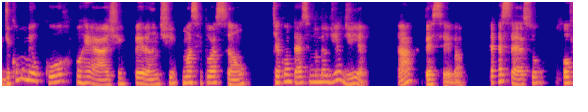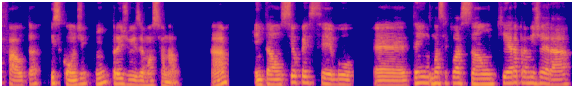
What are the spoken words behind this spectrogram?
de como o meu corpo reage perante uma situação que acontece no meu dia a dia, tá? Perceba, excesso ou falta esconde um prejuízo emocional, tá? Então, se eu percebo é, tem uma situação que era para me gerar,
